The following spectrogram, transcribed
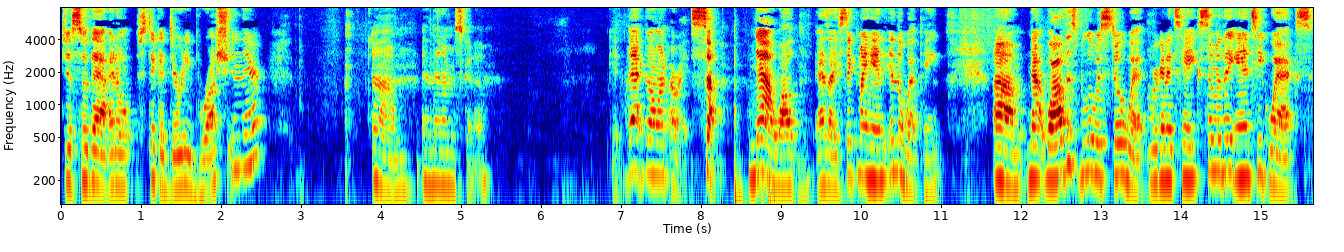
just so that I don't stick a dirty brush in there. Um, and then I'm just gonna get that going. All right, so now while, as I stick my hand in the wet paint, um, now while this blue is still wet, we're gonna take some of the antique wax.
